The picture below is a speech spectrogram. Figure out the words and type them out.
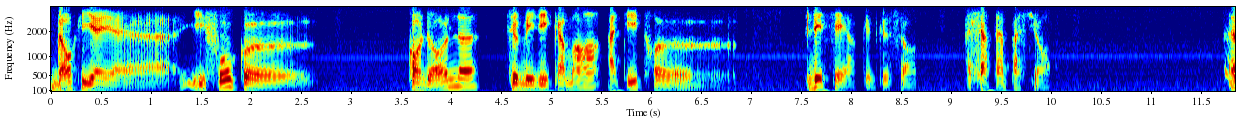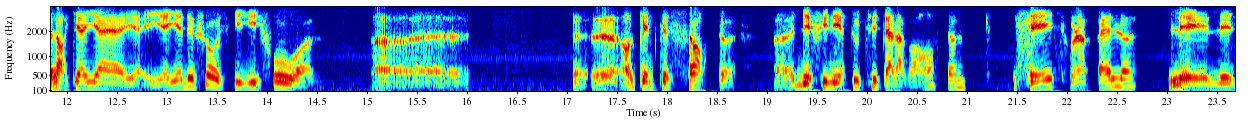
Donc, il, y a, il faut que qu'on donne ce médicament à titre euh, d'essai, en quelque sorte, à certains patients. Alors, il y a, deux choses qu'il faut, euh, euh, euh, en quelque sorte, définir tout de suite à l'avance. C'est ce qu'on appelle les, les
